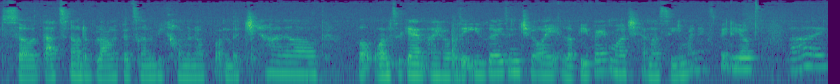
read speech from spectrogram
so that's not a vlog that's going to be coming up on the channel but once again i hope that you guys enjoy. Love you very much and i'll see you in my next video. Bye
